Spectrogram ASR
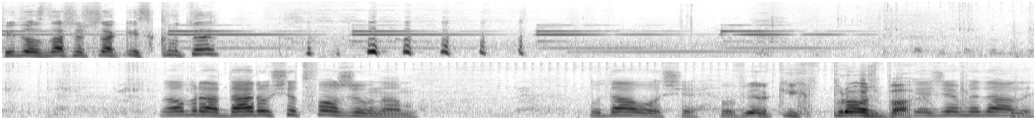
Fido, znasz jeszcze jakieś skróty? Dobra, Daruś otworzył nam. Udało się. Po wielkich prośbach. Jedziemy dalej.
